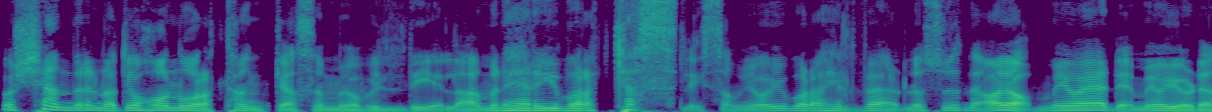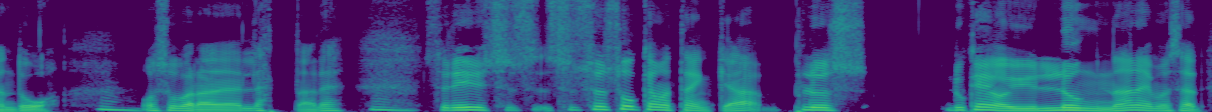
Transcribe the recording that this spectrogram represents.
jag känner ändå att jag har några tankar som jag vill dela. Men det här är ju bara kass liksom. Jag är ju bara helt värdelös. Så, ja, ja, men jag är det, men jag gör det ändå. Mm. Och så bara lättare. Mm. Så, det är ju, så, så, så kan man tänka. Plus, då kan jag ju lugna dig med att säga att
